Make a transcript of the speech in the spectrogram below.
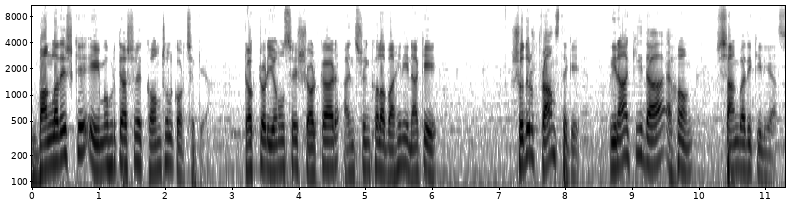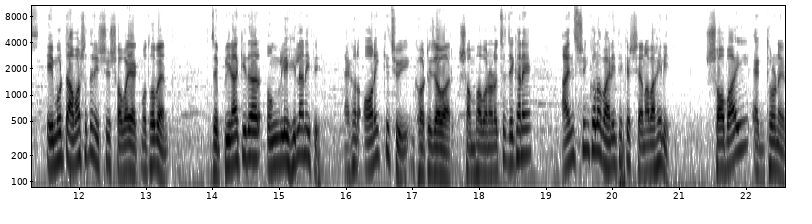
বাংলাদেশকে এই মুহূর্তে আসলে কন্ট্রোল করছে কে? ডক্টর ইউনুসের সরকার, আইনশৃঙ্খলা বাহিনী নাকি সুদূর ফ্রান্স থেকে পিনাকি দা এবং সাংবাদিক ইলিয়াস? এই মুহূর্তে আমার সাথে নিশ্চয়ই সবাই একমত হবেন যে পিনাকিদার অঙ্গলি হিলানিতে এখন অনেক কিছুই ঘটে যাওয়ার সম্ভাবনা রয়েছে, যেখানে আইনশৃঙ্খলা বাহিনী থেকে সেনাবাহিনী সবাই এক ধরনের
